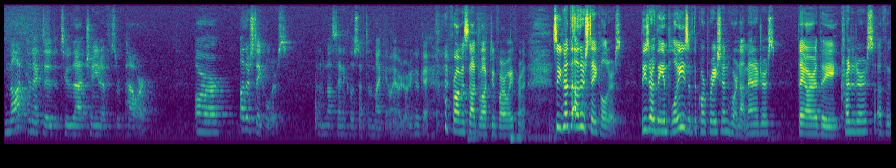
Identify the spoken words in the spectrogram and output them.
not connected to that chain of sort of power, are other stakeholders. And I'm not standing close enough to the mic, am I already? Okay. I promise not to walk too far away from it. So you've got the other stakeholders. These are the employees of the corporation who are not managers. They are the creditors of the,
